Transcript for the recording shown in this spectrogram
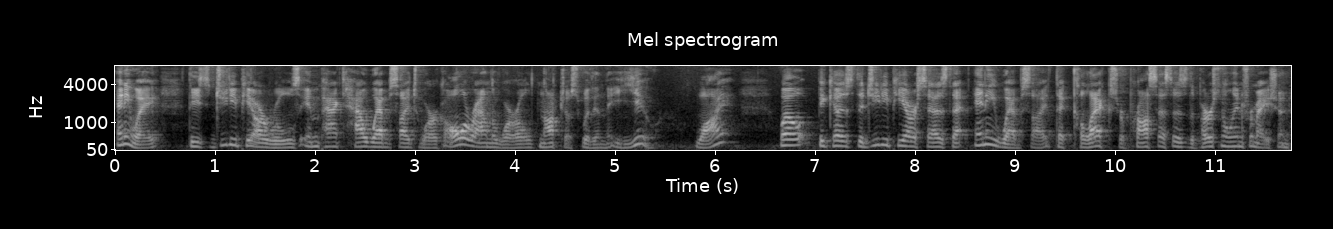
Anyway, these GDPR rules impact how websites work all around the world, not just within the EU. Why? Well, because the GDPR says that any website that collects or processes the personal information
